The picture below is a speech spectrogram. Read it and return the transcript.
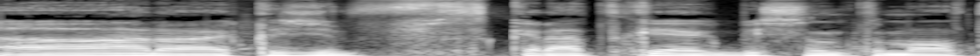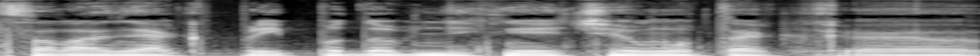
Áno, akože v skratke, ak by som to mal celé nejak pripodobniť k niečomu, tak e,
